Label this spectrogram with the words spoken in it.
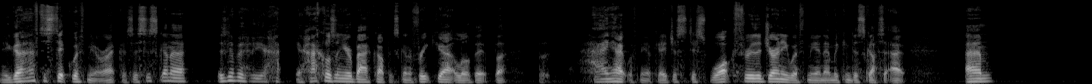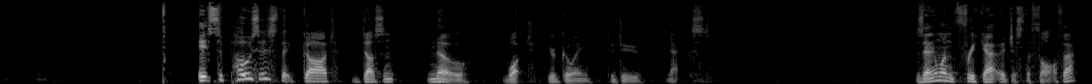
you're going to have to stick with me, all right? Because this is going to this is going to be your, your hackles on your back up. It's going to freak you out a little bit, but but hang out with me, okay? Just just walk through the journey with me, and then we can discuss it out. Um, it supposes that God doesn't know what you're going to do next. Does anyone freak out at just the thought of that?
